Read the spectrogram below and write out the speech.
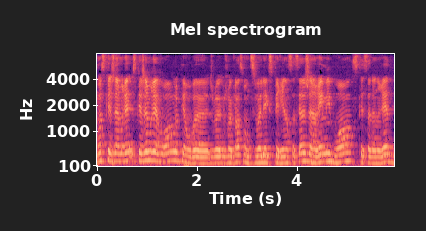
Moi, ce que j'aimerais, ce que j'aimerais voir voir, là, puis on va, je vais, je vais classer mon petit volet expérience sociale. J'aurais aimé voir ce que ça donnerait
